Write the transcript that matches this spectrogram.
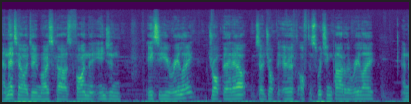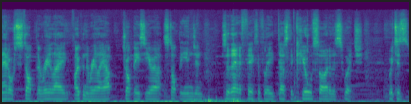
and that's how I do most cars. Find the engine ECU relay drop that out so drop the earth off the switching part of the relay and that'll stop the relay open the relay up drop the ECU out stop the engine. So that effectively does the kill side of the switch which is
